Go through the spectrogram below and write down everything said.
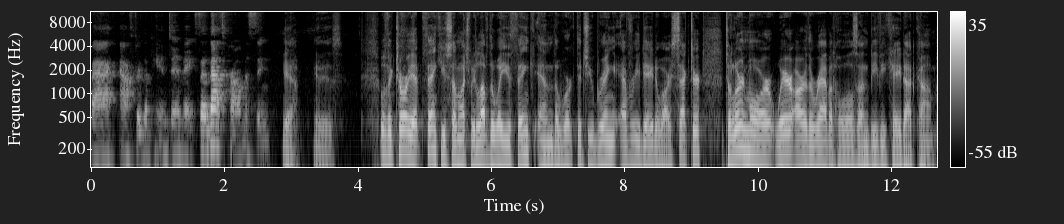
back after the pandemic. So that's promising. Yeah, it is. Well, Victoria, thank you so much. We love the way you think and the work that you bring every day to our sector. To learn more, where are the rabbit holes on bvk.com?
